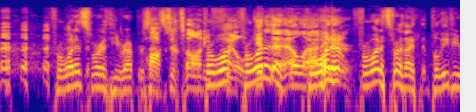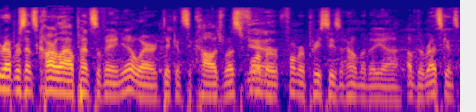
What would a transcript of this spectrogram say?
For what it's worth, he represents. For what, Phil, for what get it- the hell for outta what it- here. for what it's worth, I th- believe he represents Carlisle, Pennsylvania, where Dickinson College was, former Yeah. former preseason home of the uh, of the Redskins.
